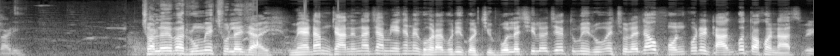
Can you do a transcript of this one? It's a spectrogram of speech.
গাড়ি। চলো এবার রুমে চলে যাই। ম্যাডাম জানে না যে আমি এখানে ঘোরাঘুরি করছি। বলেছিল যে তুমি রুমে চলে যাও ফোন করে ডাকবো, তখন আসবে।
